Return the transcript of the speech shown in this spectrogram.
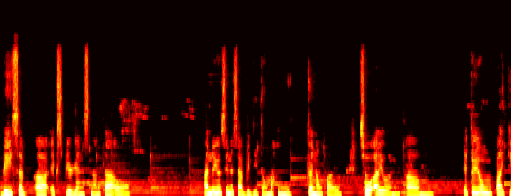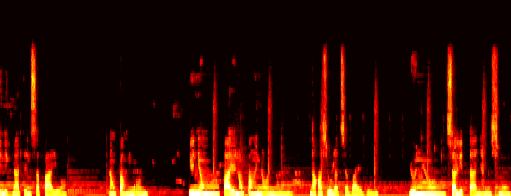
base sa ah, experience ng tao. Ano yung sinasabi dito, makinig ka ng payo. So, ayun, um, ito yung pakikinig natin sa payo ng Panginoon. Yun yung payo ng Panginoon, yung nakasulat sa Bible. Yun yung salita niya mismo.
